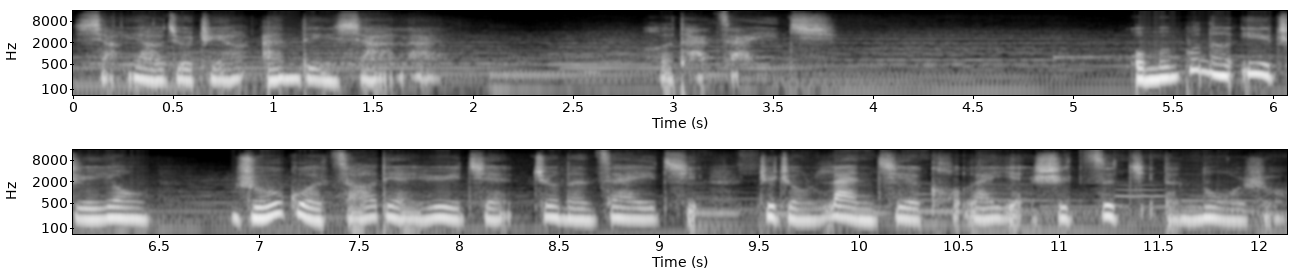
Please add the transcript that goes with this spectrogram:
想要就这样安定下来，和他在一起。我们不能一直用“如果早点遇见就能在一起”这种烂借口来掩饰自己的懦弱。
